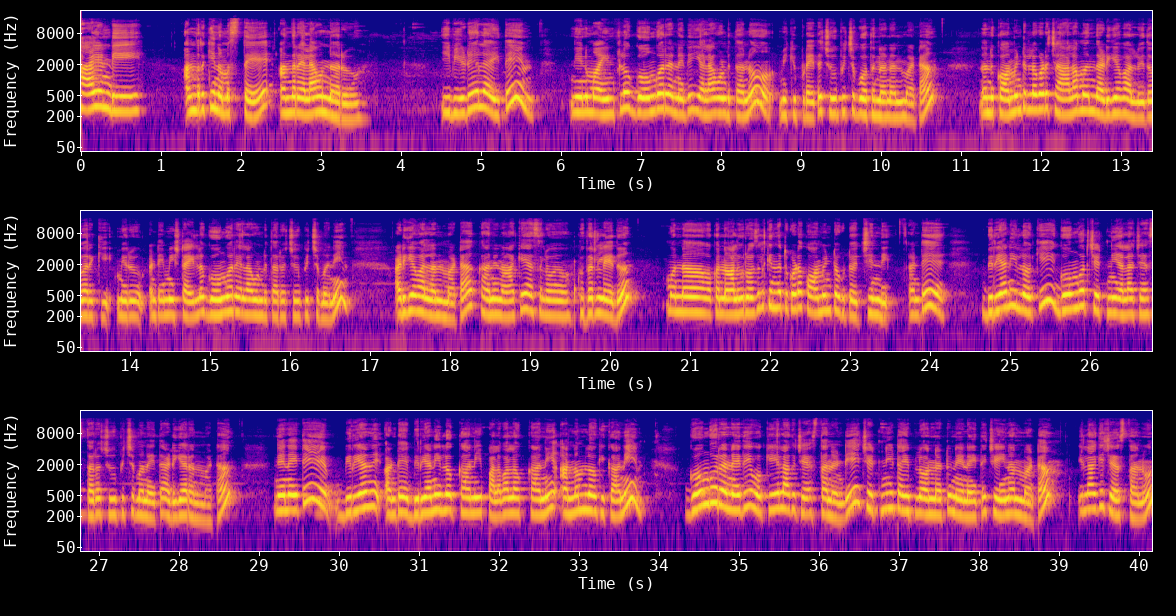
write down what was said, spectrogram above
Hi అండి. అందరికీ నమస్తే. అందరు ఎలా ఉన్నారు? ఈ వీడియోలో అయితే నేను మా ఇంట్లో గోంగూర అనేది ఎలా వండుతానో మీకు ఇప్పుడైతే చూపించబోతున్నాను అనమాట నన్ను కామెంట్లో కూడా చాలామంది అడిగేవాళ్ళు ఇదివరకు. మీరు అంటే మీ స్టైల్లో గోంగూర ఎలా వండుతారో చూపించమని అడిగేవాళ్ళు అనమాట కానీ నాకే అసలు కుదరలేదు. మొన్న ఒక నాలుగు రోజుల కిందట కూడా కామెంట్ ఒకటి వచ్చింది. అంటే బిర్యానీలోకి గోంగూర చట్నీ ఎలా చేస్తారో చూపించమని అయితే అడిగారనమాట నేనైతే బిర్యానీ అంటే బిర్యానీలోకి కానీ పలవలోకి కానీ అన్నంలోకి కానీ గోంగూర అనేది ఒకేలాగా చేస్తానండి. చట్నీ టైప్లో అన్నట్టు నేనైతే చేయను అనమాట ఇలాగే చేస్తాను.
